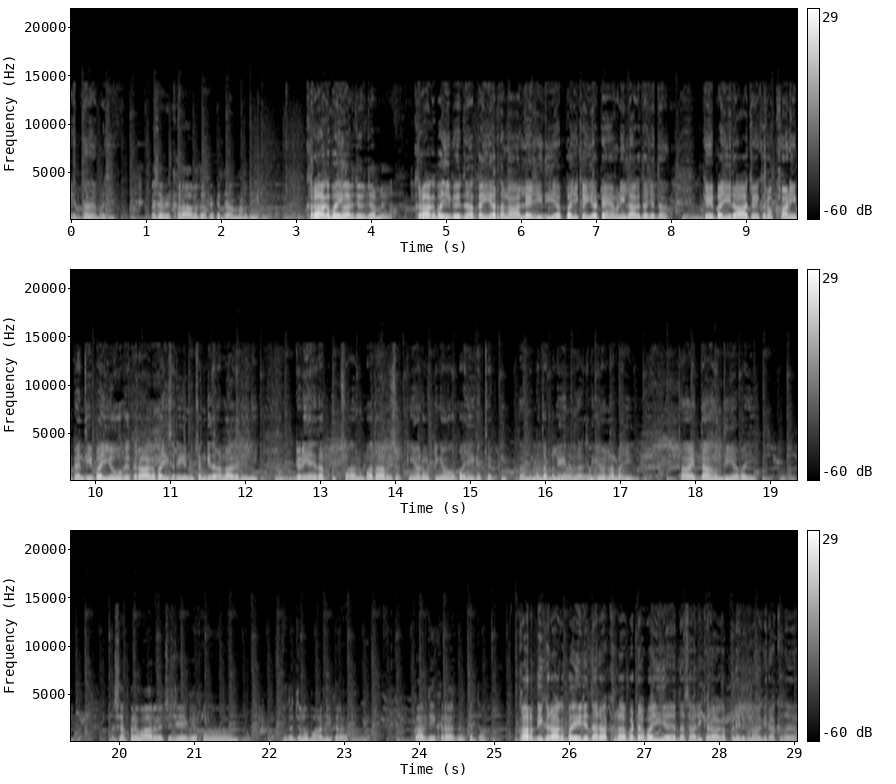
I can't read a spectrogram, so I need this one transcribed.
ਇਦਾਂ ਹੈ ਭਾਜੀ। ਅੱਛਾ ਵੀ ਖਰਾਕ ਦਾ ਫੇ ਕਿੱਦਾਂ ਬਣਦੀ ਹੈ? ਖਰਾਕ ਭਾਈ ਜਦੋਂ ਜਾਂਦੇ ਆ ਖਰਾਕ ਭਾਜੀ ਫੇਰ ਜਿੱਦਾਂ ਕਈ ਵਾਰ ਤਾਂ ਨਾਲ ਲੈ ਜੀਦੀ ਆ ਭਾਜੀ ਕਈ ਵਾਰ ਟਾਈਮ ਨਹੀਂ ਲੱਗਦਾ ਜਿੱਦਾਂ। ਫੇਰ ਭਾਜੀ ਰਾਹ ਚੋਂ ਹੀ ਖਰਾ- ਖਾਣੀ ਪੈਂਦੀ ਭਾਜੀ ਉਹ ਫੇਰ ਖਰਾਕ ਭਾਜੀ ਸਰੀਰ ਨੂੰ ਚੰਗੀ ਤਰ੍ਹਾਂ ਲੱਗਦੀ ਨਹੀਂ ਜਿਹੜੀਆਂ ਜਿੱਦਾਂ ਤੁਹਾਨੂੰ ਪਤਾ ਵੀ ਸੁੱਕੀਆਂ ਰੋਟੀਆਂ ਉਹ ਭਾਜੀ ਕਿੱਥੇ ਤੁਹਾਨੂੰ ਪਤਾ ਪਲੇਅਰ ਨੂੰ ਲੱਗਦੀਆਂ ਹਨਾ ਭਾਜੀ? ਤਾਂ ਇਦਾਂ ਹੁੰਦੀ ਆ ਭਾਜੀ। ਅੱਛਾ ਪਰਿਵਾਰ ਵਿੱਚ ਜੇ ਕਿ ਹੁਣ ਇਹ ਤਾਂ ਚਲੋ ਬਾਹਰਲੀ ਖਰਾਕ ਹੋ ਗਈ। ਘਰ ਦੀ ਖਰਾਕ ਕਿੱਦਾਂ? ਘਰ ਦੀ ਖਰਾਕ ਭਾਈ ਜਿੱਦਾਂ ਰੱਖ ਲਾ ਵੱਡਾ ਭਾਈ ਆ ਜਿੱਦਾਂ ਸਾਰੀ ਖਰਾਕ ਆਪਣੇ ਲਈ ਬਣਾ ਕੇ ਰੱਖਦਾ। ਆ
